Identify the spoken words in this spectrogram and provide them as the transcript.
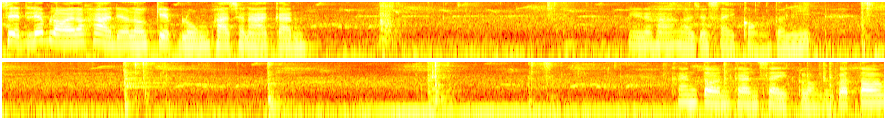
เสร็จเรียบร้อยแล้วค่ะ เดี๋ยวเราเก็บลงภาชนะกัน นี่นะคะ เราจะใส่กล่องตัวนี้ขั้นตอนการใส่กล่องก็ต้อง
